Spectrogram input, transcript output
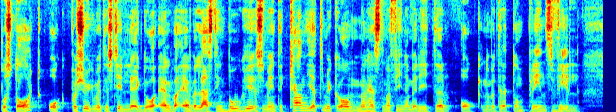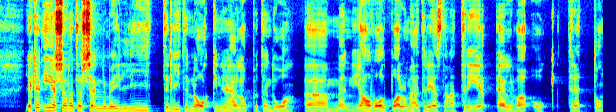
på start och på 20 meters tillägg då 11 Everlasting Boogie som jag inte kan jättemycket om men hästen har fina meriter och nummer 13 Prince Will. Jag kan erkänna att jag känner mig lite, lite naken i det här loppet ändå. Eh, men jag har valt bara de här tre hästarna, 3, 11 och 13.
